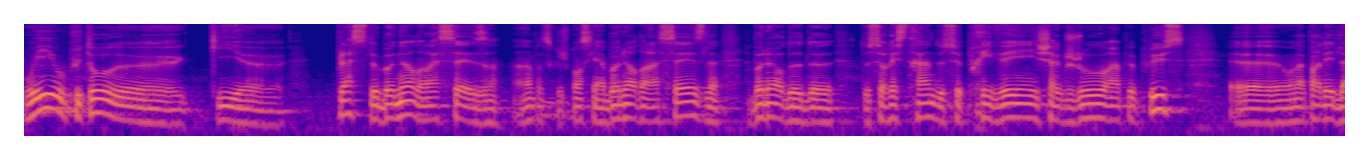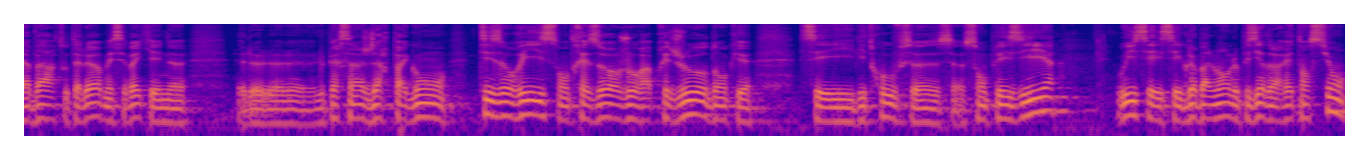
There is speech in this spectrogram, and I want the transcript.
Oui, ou plutôt qui place le bonheur dans la 16, hein, parce que je pense qu'il y a un bonheur dans la 16, un bonheur de, de, se restreindre, de se priver chaque jour un peu plus. Euh, on a parlé de l'avare tout à l'heure, mais c'est vrai qu'il y a une... Le, personnage d'Arpagon thésaurise son trésor jour après jour, donc euh, il y trouve son plaisir. Oui, c'est, globalement le plaisir de la rétention.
